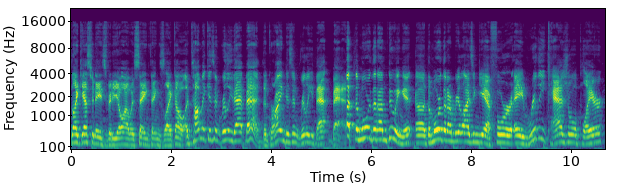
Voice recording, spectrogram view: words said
like yesterday's video, I was saying things like, oh, Atomic isn't really that bad. The grind isn't really that bad. But the more that I'm doing it, uh, the more that I'm realizing, yeah, for a really casual player,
